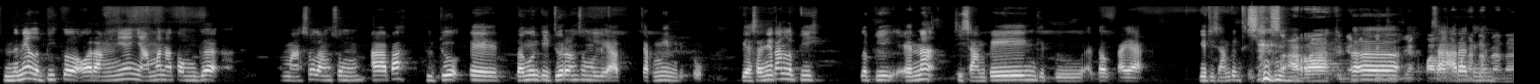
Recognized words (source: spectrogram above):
Sebenarnya lebih ke orangnya nyaman atau enggak masuk langsung apa duduk eh bangun tidur langsung lihat cermin gitu. Biasanya kan lebih lebih enak di samping gitu atau kayak ya di samping sih. Searah dengan tidurnya kepala searah dengan- mana,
